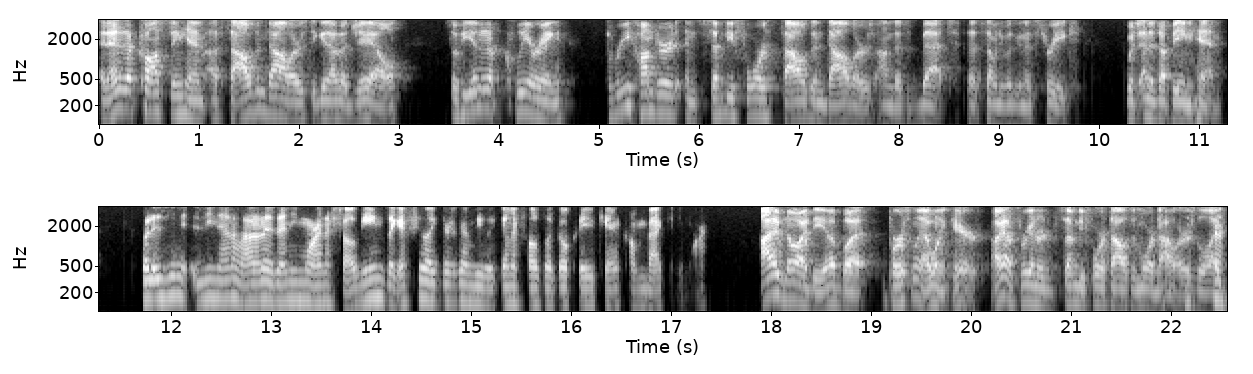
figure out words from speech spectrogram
it ended up costing him a thousand dollars to get out of jail. So he ended up clearing three hundred and seventy-four thousand dollars on this bet that somebody was going to streak, which ended up being him. But is he is he not allowed at any more NFL games? Like I feel like there's gonna be like NFL's like okay, you can't come back anymore. I have no idea, but personally, I wouldn't care. I got three hundred seventy-four thousand more dollars. Like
